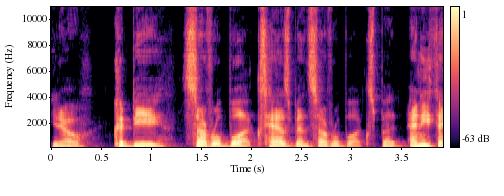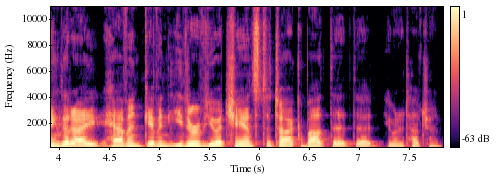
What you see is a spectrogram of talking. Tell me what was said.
you know, could be several books, has been several books, but anything that I haven't given either of you a chance to talk about that, that you want to touch on?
